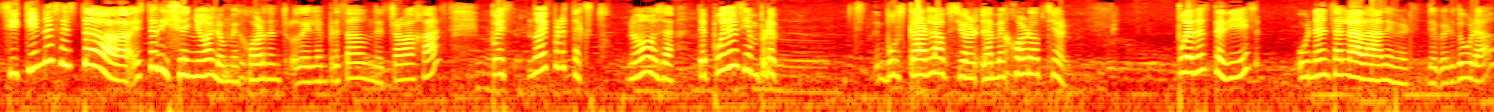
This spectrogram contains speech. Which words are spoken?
Si tienes esta, este diseño, a lo mejor dentro de la empresa donde trabajas, pues no hay pretexto, ¿no? O sea, te puedes siempre buscar la opción, la mejor opción. Puedes pedir una ensalada de, de verduras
